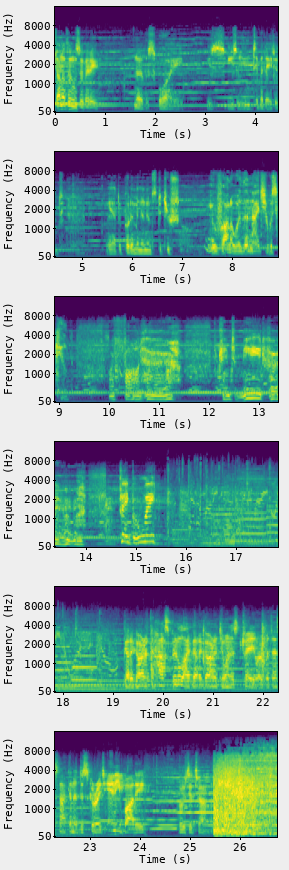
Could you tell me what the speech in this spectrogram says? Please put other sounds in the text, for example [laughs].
Jonathan's a very nervous boy. He's easily intimidated. We had to put him in an institution. You follow her the night she was killed? I followed her. Came to meet her. Paperweight. Got a guard at the hospital, I've got a guard at Joanna's trailer, but that's not going to discourage anybody who's determined.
